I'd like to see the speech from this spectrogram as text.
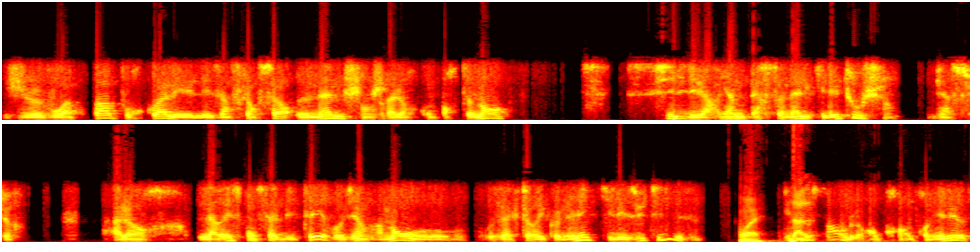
je vois pas pourquoi les, les influenceurs eux-mêmes changeraient leur comportement s'il n'y a rien de personnel qui les touche. Hein bien sûr. Alors, la responsabilité revient vraiment aux, acteurs économiques qui les utilisent. Ouais. Il me semble, en, premier lieu.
